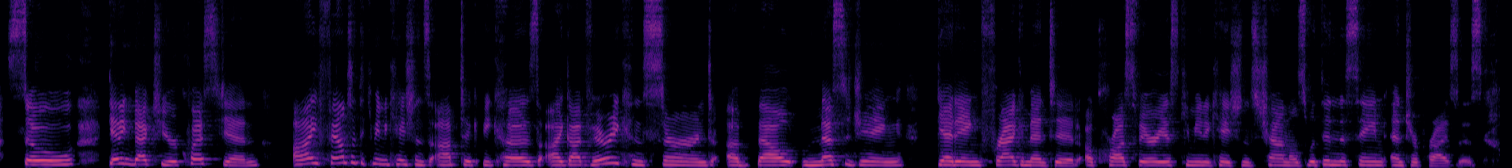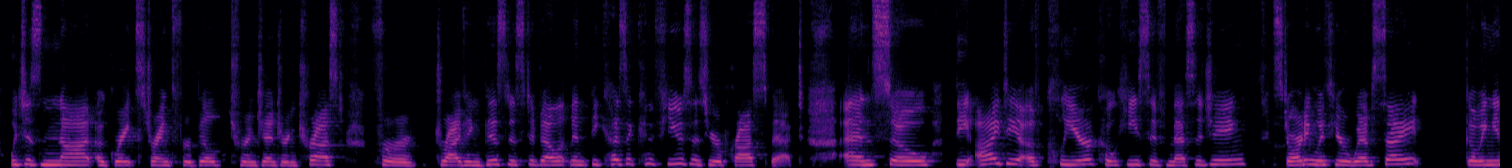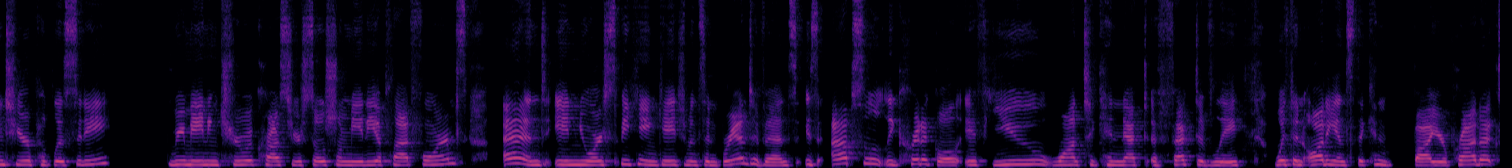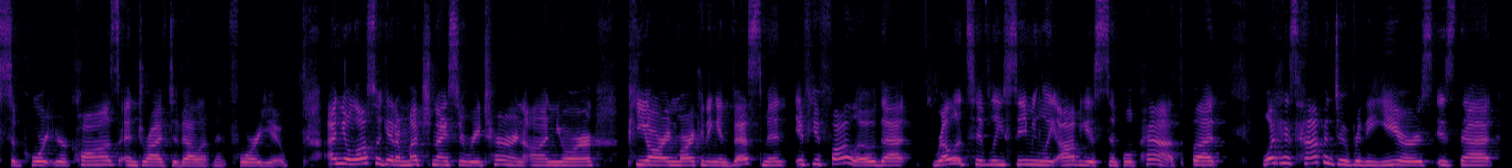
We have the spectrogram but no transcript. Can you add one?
So, getting back to your question, I founded the Communications Optic because I got very concerned about messaging getting fragmented across various communications channels within the same enterprises, which is not a great strength for build for engendering trust, for driving business development because it confuses your prospect. And so the idea of clear, cohesive messaging, starting with your website, going into your publicity, remaining true across your social media platforms and in your speaking engagements and brand events is absolutely critical if you want to connect effectively with an audience that can buy your products, support your cause, and drive development for you. And you'll also get a much nicer return on your PR and marketing investment if you follow that relatively seemingly obvious simple path. But what has happened over the years is that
